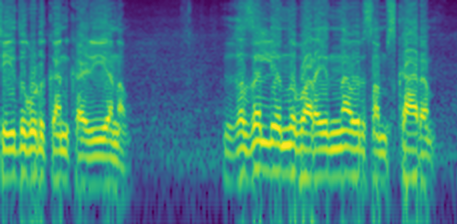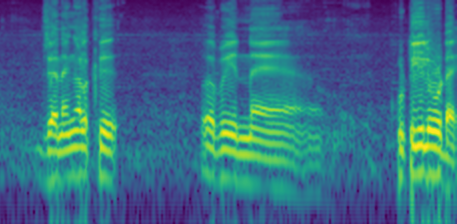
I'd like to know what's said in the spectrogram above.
ചെയ്തു കൊടുക്കാൻ കഴിയണം. ഗസൽ എന്ന് പറയുന്ന ഒരു സംസ്കാരം ജനങ്ങൾക്ക് പിന്നെ കുട്ടിയിലൂടെ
